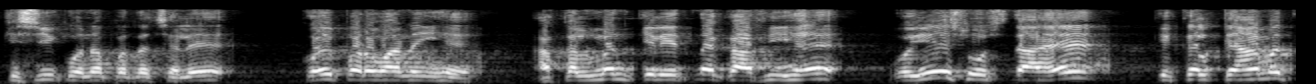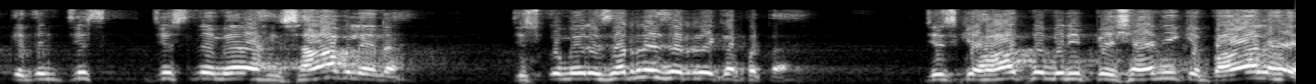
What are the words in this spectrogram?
کسی کو نہ پتہ چلے، کوئی پرواہ نہیں ہے۔ عقل مند کے لیے اتنا کافی ہے، وہ یہ سوچتا ہے کہ کل قیامت کے دن جس جس نے میرا حساب لینا ہے جس کو میرے ذرے ذرے کا پتا ہے، جس کے ہاتھ میں میری پیشانی کے بال ہے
